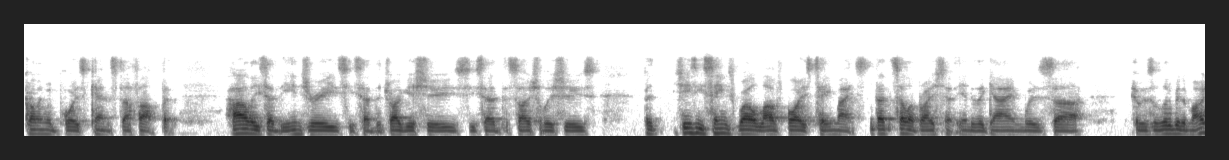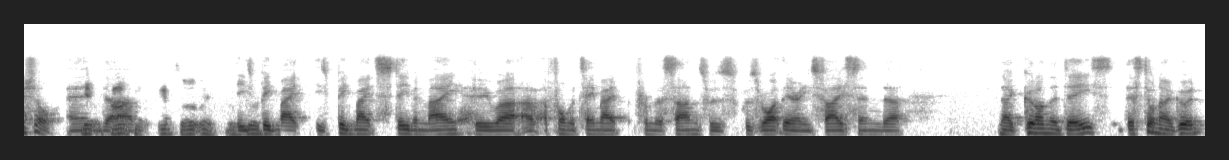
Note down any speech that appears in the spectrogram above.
Collingwood boys can stuff up, but Harley's had the injuries, he's had the drug issues, he's had the social issues. But geez, he seems well loved by his teammates. That celebration at the end of the game was uh, it was a little bit emotional, and Yeah, um, absolutely. His good. big mate, his big mate Stephen May, who uh, a, a former teammate from the Suns, was was right there in his face. And uh, no, good on the D's. They're still no good.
